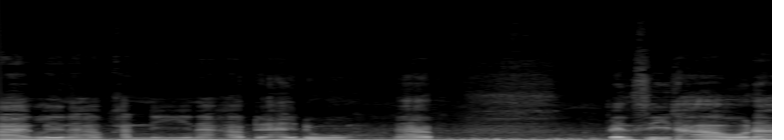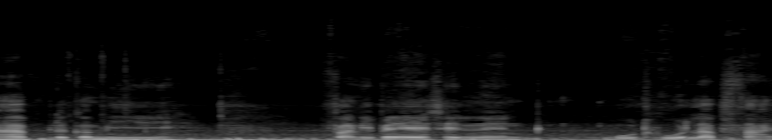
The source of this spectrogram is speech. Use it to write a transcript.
มากเลยนะครับคันนี้นะครับ เดี๋ยวให้ดูนะครับ เป็นสีเทานะครับ แล้วก็มีฝั่งนี้เป็นเอเทนเนนบลูทูธรับสาย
